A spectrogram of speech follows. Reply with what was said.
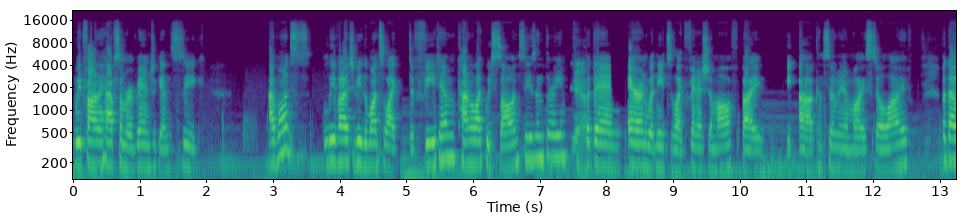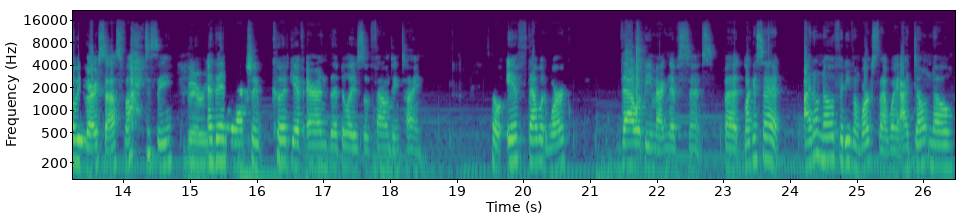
we'd finally have some revenge against Zeke. I want Levi to be the one to like defeat him, kind of like we saw in season three. yeah. But then Eren would need to like finish him off by uh, consuming him while he's still alive. But that would be very satisfying to see. very. And then it actually could give Eren the abilities of the founding Titan. So if that would work, that would be magnificent. But like I said, I don't know if it even works that way. I don't know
